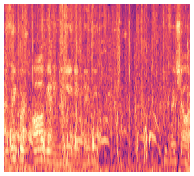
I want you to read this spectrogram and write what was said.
I think we're all getting yeeted, baby. For sure.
